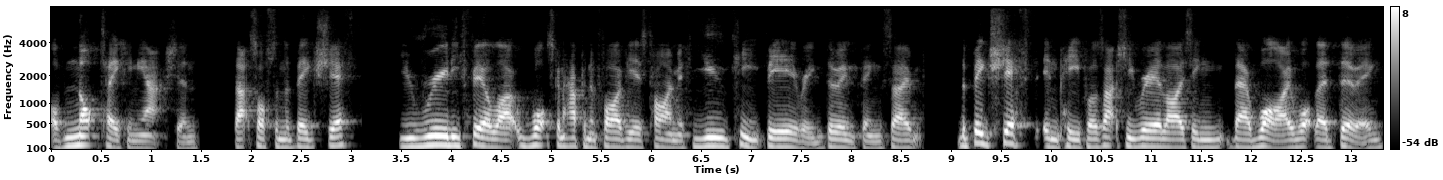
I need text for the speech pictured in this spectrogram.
of not taking the action. That's often the big shift you really feel like what's going to happen in five years' time if you keep fearing doing things. So the big shift in people is actually realizing their why, what they're doing,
